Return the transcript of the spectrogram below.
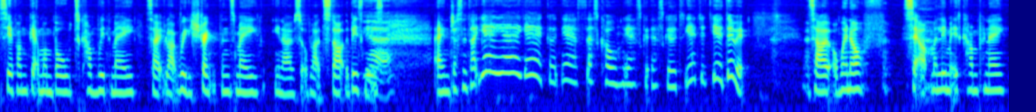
see if I can get them on board to come with me. So it like really strengthens me, you know, sort of like to start the business. Yeah. And Justin's like, yeah, yeah, yeah, good, yeah, that's cool, yeah, that's good, that's good, yeah, d- yeah, do it. So I went off, set up my limited company,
